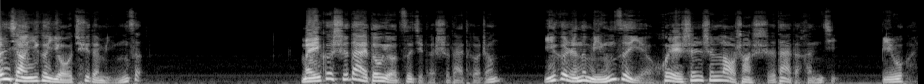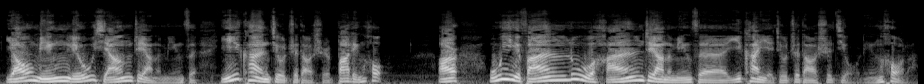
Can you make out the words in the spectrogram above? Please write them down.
分享一个有趣的名字。每个时代都有自己的时代特征，一个人的名字也会深深烙上时代的痕迹。比如姚明、刘翔这样的名字，一看就知道是八零后；而吴亦凡、鹿晗这样的名字，一看也就知道是九零后了。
